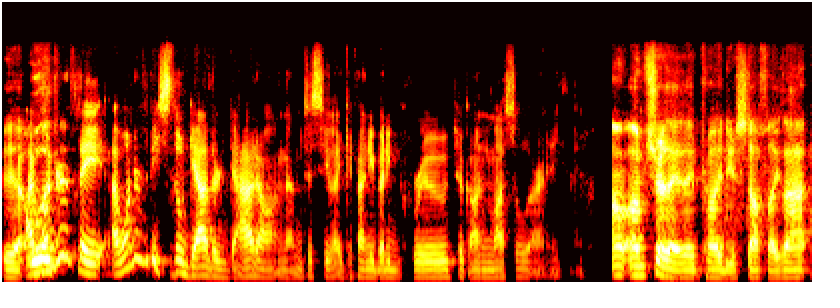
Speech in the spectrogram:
Yeah. I wonder if they I wonder if they still gather data on them to see like if anybody grew, took on muscle or anything. I'm sure they they probably do stuff like that.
